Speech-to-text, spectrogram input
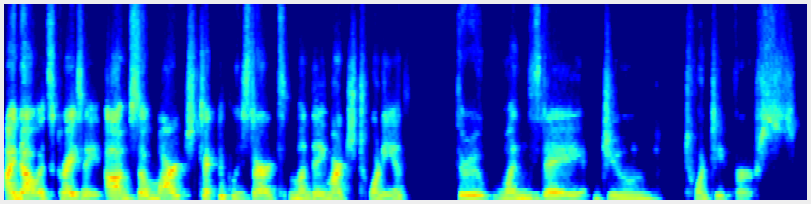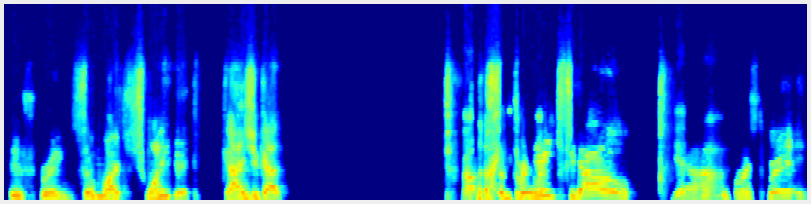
I know it's crazy. Um so march technically starts monday march 20th through wednesday june 21st is spring. So march 20th guys you got About less than three weeks to go yeah. before spring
